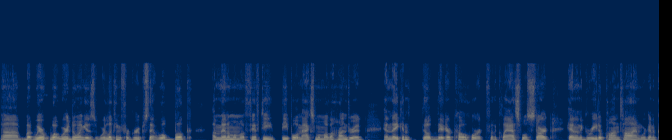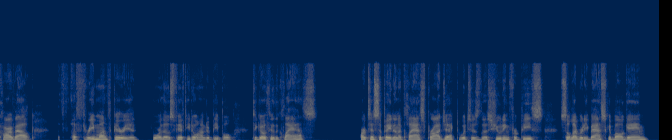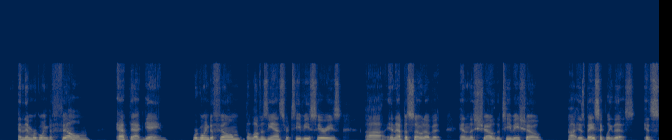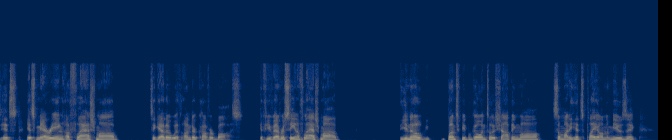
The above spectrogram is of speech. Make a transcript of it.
Uh, but we're what we're doing is we're looking for groups that will book a minimum of 50 people, a maximum of 100, and they can their cohort for the class will start at an agreed upon time. We're going to carve out a three month period for those 50 to 100 people to go through the class, participate in a class project, which is the Shooting for Peace celebrity basketball game. And then we're going to film at that game. We're going to film the Love is the Answer TV series, uh, an episode of it. And the show, the TV show, uh, is basically this it's it's it's marrying a flash mob together with undercover boss. If you've ever seen a flash mob, you know, bunch of people go into a shopping mall, somebody hits play on the music,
